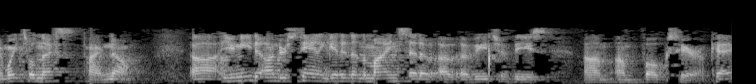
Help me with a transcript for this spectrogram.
And wait till next time. No. Uh, you need to understand and get into the mindset of, of, of each of these um, um, folks here, okay?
